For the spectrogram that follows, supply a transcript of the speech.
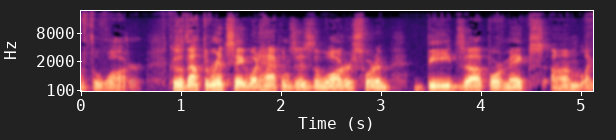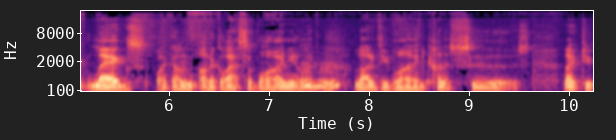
of the water. Because without the rinse aid, what happens is the water sort of beads up or makes um, like legs, like on, on a glass of wine. You know, like mm-hmm. a lot of the wine connoisseurs like to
